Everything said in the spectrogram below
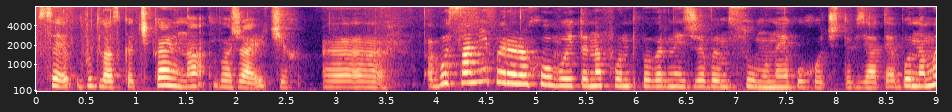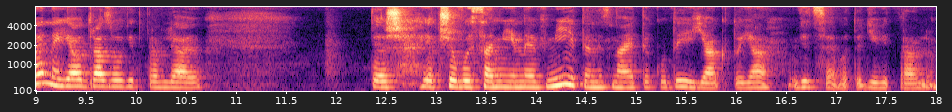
Все, будь ласка, чекаю на бажаючих. Е, або самі перераховуєте на фонд Повернись живим суму, на яку хочете взяти, або на мене я одразу відправляю. Теж, якщо ви самі не вмієте, не знаєте куди і як, то я від себе тоді відправлю.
